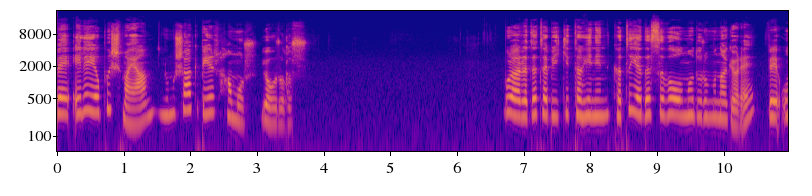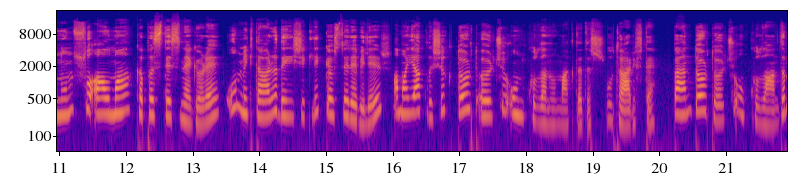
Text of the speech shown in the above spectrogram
ve ele yapışmayan yumuşak bir hamur yoğrulur. Bu arada tabii ki tahinin katı ya da sıvı olma durumuna göre ve unun su alma kapasitesine göre un miktarı değişiklik gösterebilir ama yaklaşık 4 ölçü un kullanılmaktadır bu tarifte. Ben 4 ölçü un kullandım.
